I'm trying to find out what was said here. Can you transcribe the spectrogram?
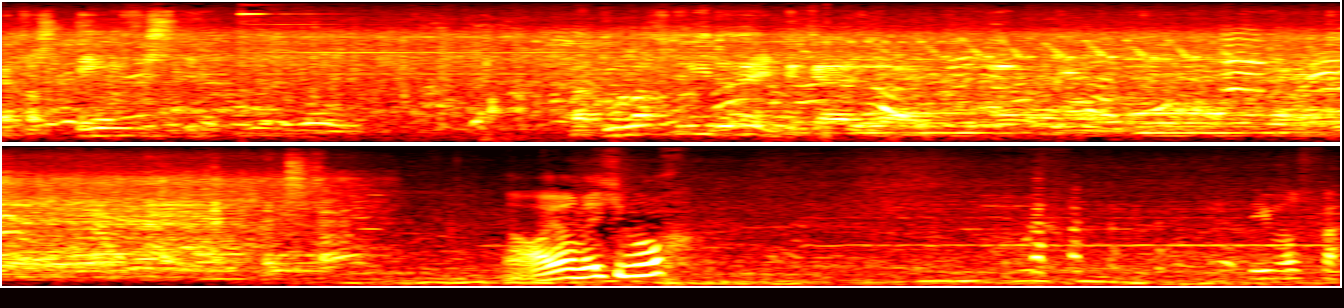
Het was even stil. Maar toen lachte iedereen de kuil uit. Het schaam. nou Arjan, weet je hem nog? Die was fout.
